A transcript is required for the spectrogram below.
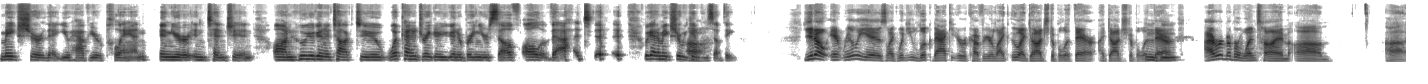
make sure that you have your plan and your intention on who you're going to talk to what kind of drink are you going to bring yourself all of that. We got to make sure we give them something you know, it really is like when you look back at your recovery, you're like, "Ooh, I dodged a bullet there. I dodged a bullet mm-hmm. there." I remember one time, um, uh,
